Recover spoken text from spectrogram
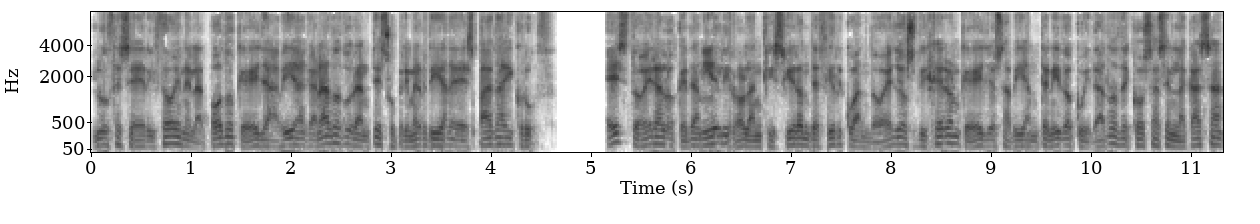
Luce se erizó en el apodo que ella había ganado durante su primer día de espada y cruz. Esto era lo que Daniel y Roland quisieron decir cuando ellos dijeron que ellos habían tenido cuidado de cosas en la casa.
